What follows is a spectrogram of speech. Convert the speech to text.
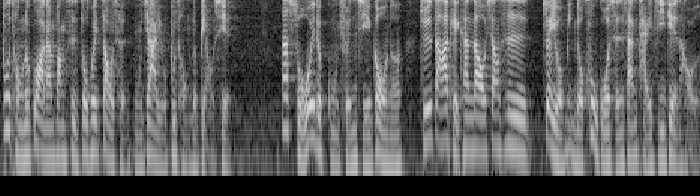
不同的挂单方式都会造成股价有不同的表现。那所谓的股权结构呢，就是大家可以看到，像是最有名的护国神山台积电，好了，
